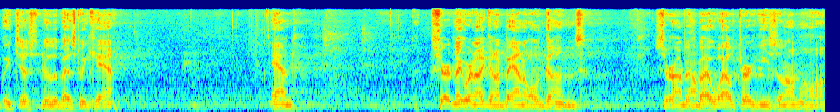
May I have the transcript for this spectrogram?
We just do the best we can. And certainly, we're not going to ban all guns surrounded by wild turkeys in Omaha.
